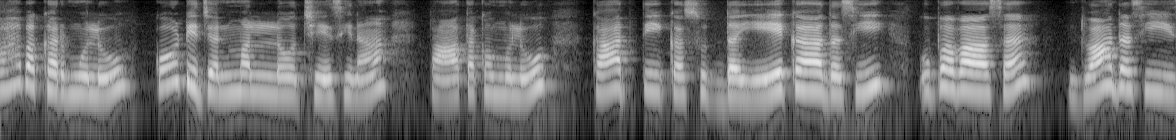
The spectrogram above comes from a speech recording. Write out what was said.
పాపకర్ములు కోటి జన్మల్లో చేసిన పాతకములు కార్తీక శుద్ధ ఏకాదశి ఉపవాస ద్వాదశి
